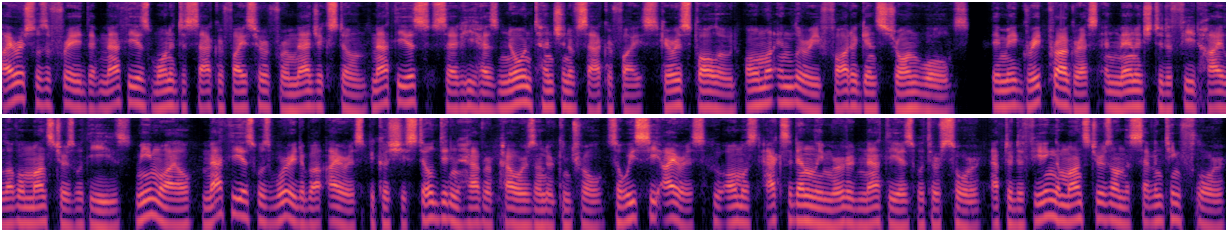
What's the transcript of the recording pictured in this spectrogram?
Iris was afraid that Matthias wanted to sacrifice her for a magic stone. Matthias said he has no intention of sacrifice. Garrus followed. Alma and Lurie fought against strong wolves. They made great progress and managed to defeat high-level monsters with ease. Meanwhile, Matthias was worried about Iris because she still didn't have her powers under control. So we see Iris, who almost accidentally murdered Matthias with her sword. After defeating the monsters on the 17th floor,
